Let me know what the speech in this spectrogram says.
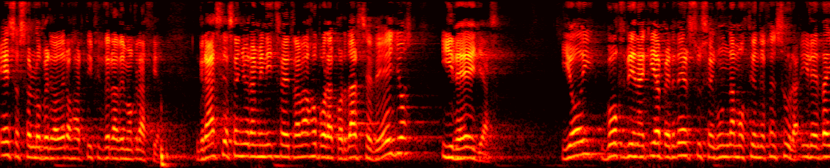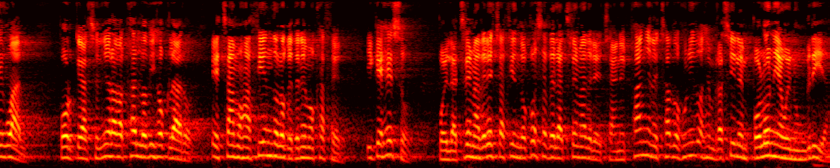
Esos son los verdaderos artífices de la democracia. Gracias, señora ministra de Trabajo, por acordarse de ellos y de ellas. Y hoy Vox viene aquí a perder su segunda moción de censura y les da igual porque al señor Abascal lo dijo claro, estamos haciendo lo que tenemos que hacer. ¿Y qué es eso? Pues la extrema derecha haciendo cosas de la extrema derecha, en España, en Estados Unidos, en Brasil, en Polonia o en Hungría.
